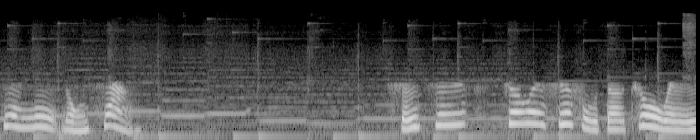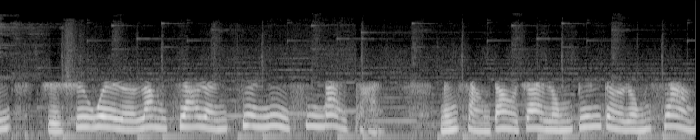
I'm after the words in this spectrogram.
建立龙像。谁知这位师傅的作为只是为了让家人建立信赖感，没想到在龙边的龙像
